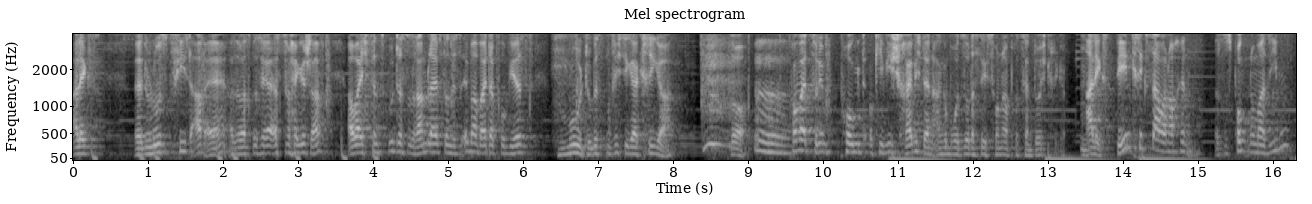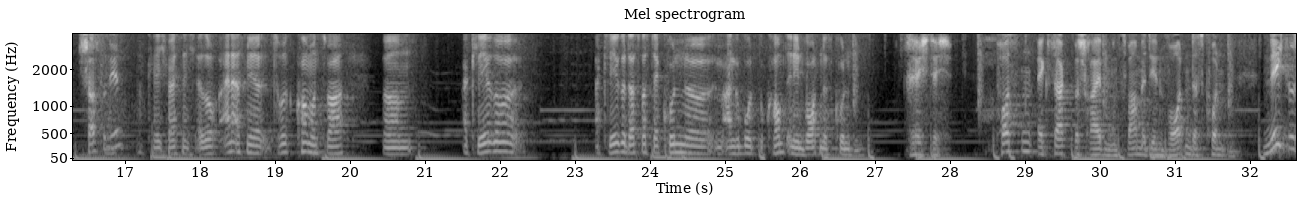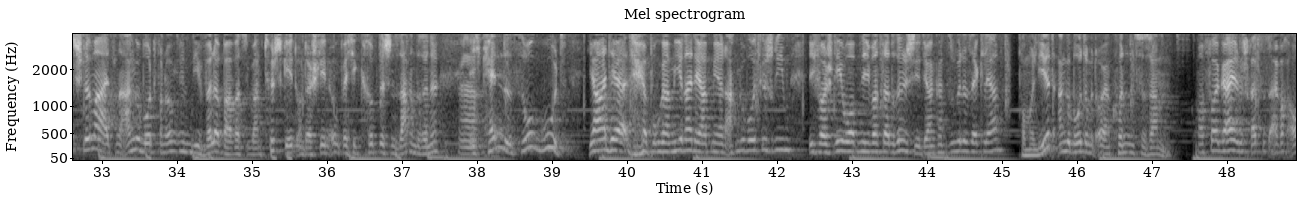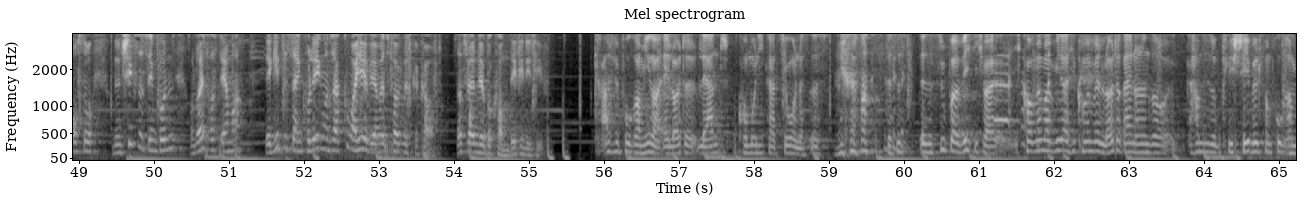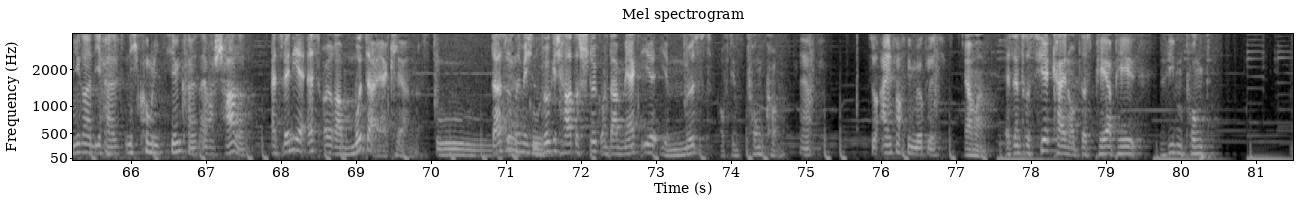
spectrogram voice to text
Alex, äh, du lust fies ab, ey. Also du hast bisher erst zwei geschafft. Aber ich find's gut, dass du dranbleibst und es immer weiter probierst. Mut, du bist ein richtiger Krieger. So, kommen wir jetzt zu dem Punkt, okay, wie schreibe ich dein Angebot so, dass ich es 100% durchkriege? Alex, den kriegst du aber noch hin. Das ist Punkt Nummer 7. Schaffst du den? Okay, ich weiß nicht. Also einer ist mir zurückgekommen und zwar ähm, erkläre, erkläre das, was der Kunde im Angebot bekommt, in den Worten des Kunden. Richtig. Posten exakt beschreiben und zwar mit den Worten des Kunden. Nichts ist schlimmer als ein Angebot von irgendeinem Developer, was über den Tisch geht und da stehen irgendwelche kryptischen Sachen drin. Ich kenne das so gut. Ja, der, der Programmierer, der hat mir ein Angebot geschrieben. Ich verstehe überhaupt nicht, was da drin steht. Jan, kannst du mir das erklären? Formuliert Angebote mit euren Kunden zusammen. War voll geil, du schreibst es einfach auf so und dann schickst es dem Kunden und weißt du, was der macht? Der gibt es seinen Kollegen und sagt, guck mal hier, wir haben jetzt folgendes gekauft. Das werden wir bekommen, definitiv. gerade für Programmierer, ey Leute, lernt Kommunikation. Das ist, das ist, das ist super wichtig, weil ich komme immer wieder, hier kommen immer wieder Leute rein und dann so haben sie so ein Klischeebild von Programmierern, die halt nicht kommunizieren können. Das ist einfach schade. Als wenn ihr es eurer Mutter erklären müsst. das ist ist nämlich ein gut. wirklich hartes Stück und da merkt ihr, ihr müsst auf den Punkt kommen. Ja. So einfach wie möglich. Ja, Mann. Es interessiert keinen, ob das PHP 7. Punkt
